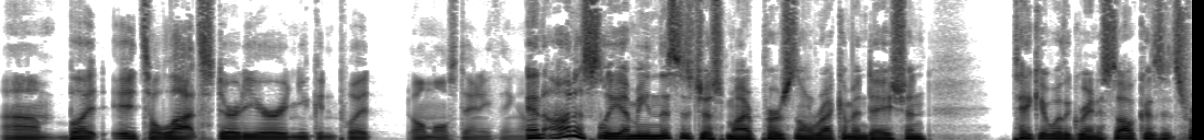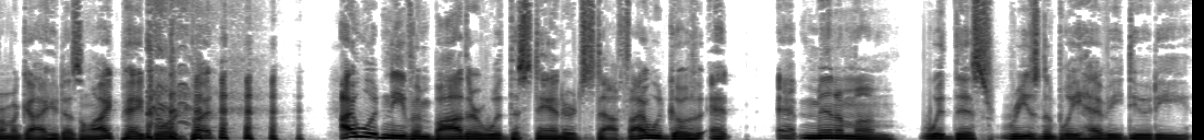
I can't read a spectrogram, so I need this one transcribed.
um, but it's a lot sturdier, and you can put almost anything on. And it. honestly, I mean, this is just my personal recommendation. Take it with a grain of salt because it's from a guy who doesn't like pegboard. But I wouldn't even bother with the standard stuff. I would go at at minimum with this reasonably heavy duty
